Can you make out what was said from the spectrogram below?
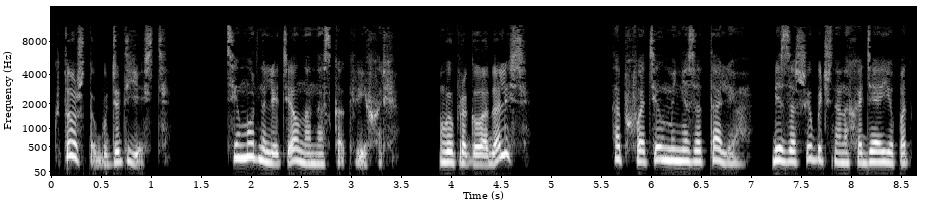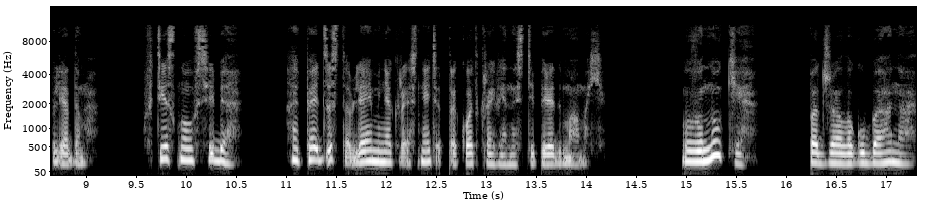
Кто что будет есть? Тимур налетел на нас, как вихрь. Вы проголодались? Обхватил меня за талию, безошибочно находя ее под пледом. Втискнул в себя, опять заставляя меня краснеть от такой откровенности перед мамой. «Внуки», — поджала губы она,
